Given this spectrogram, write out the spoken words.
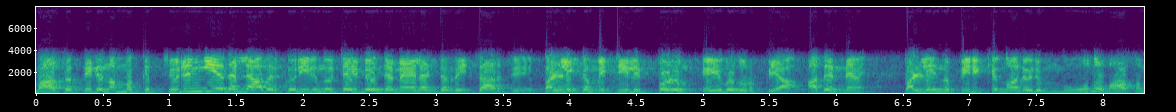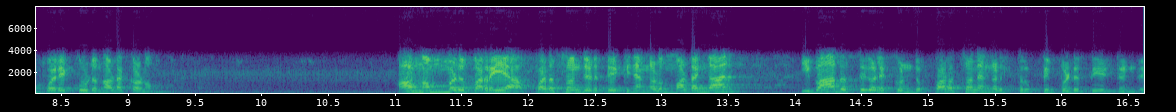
മാസത്തിൽ നമുക്ക് ചുരുങ്ങിയത് എല്ലാവർക്കും ഒരു ഇരുന്നൂറ്റി അമ്പതിന്റെ മേലുണ്ട് റീചാർജ്. പള്ളി കമ്മിറ്റിയിൽ ഇപ്പോഴും എഴുപത് റുപ്യ അതെന്നെ പള്ളിയിൽ നിന്ന് പിരിക്കുന്നവൻ ഒരു മൂന്ന് മാസം പുരക്കൂട് നടക്കണം. ആ നമ്മൾ പറയാ പടച്ചോന്റെ അടുത്തേക്ക് ഞങ്ങൾ മടങ്ങാൻ ഇബാദത്തുകളെ കൊണ്ട് പടസോ ഞങ്ങൾ തൃപ്തിപ്പെടുത്തിയിട്ടുണ്ട്.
